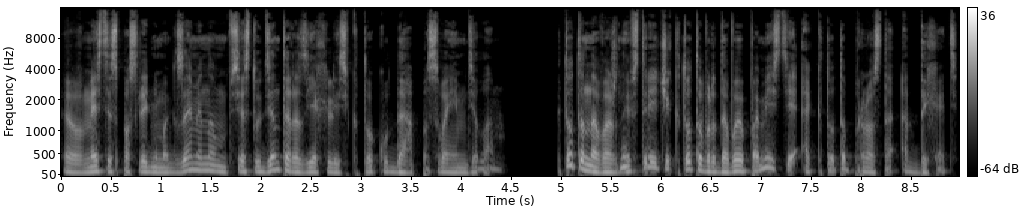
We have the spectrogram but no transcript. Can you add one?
Вместе с последним экзаменом все студенты разъехались кто куда по своим делам. Кто-то на важной встрече, кто-то в родовое поместье, а кто-то просто отдыхать.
